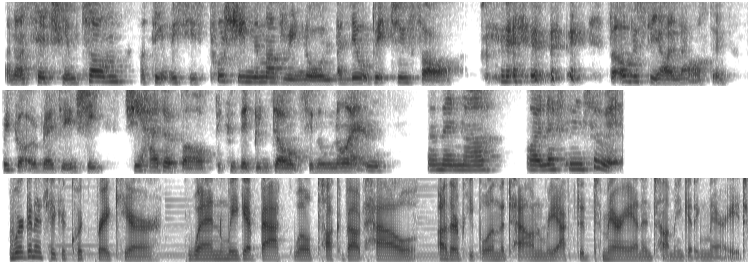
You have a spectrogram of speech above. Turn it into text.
And I said to him, Tom, I think this is pushing the mother in law a little bit too far. but obviously I laughed and we got her ready and she she had her bath because they'd been dancing all night and and then uh, I left them to it. We're going to take a quick break here. When we get back, we'll talk about how other people in the town reacted to Maryanne and Tommy getting married.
